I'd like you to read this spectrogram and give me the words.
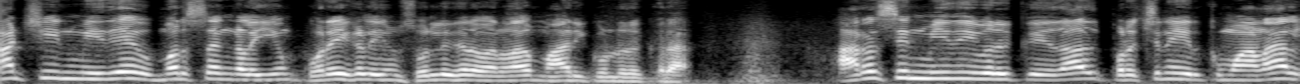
ஆட்சியின் மீதே விமர்சனங்களையும் குறைகளையும் சொல்லுகிறவர்களாக மாறிக்கொண்டிருக்கிறார். அரசின் மீது இவருக்கு ஏதாவது பிரச்சனை இருக்குமானால்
